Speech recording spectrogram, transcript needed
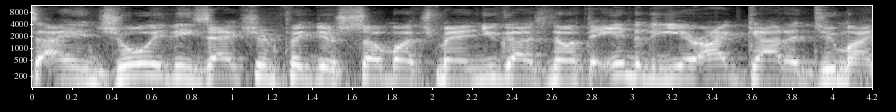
I enjoy these action figures so much, man. You guys know at the end of the year, I gotta do my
